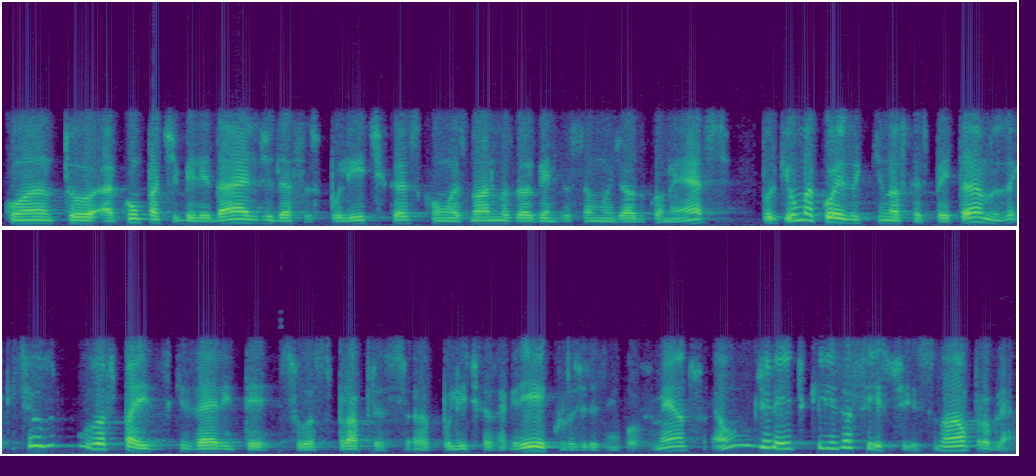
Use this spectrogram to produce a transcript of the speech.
quanto à compatibilidade dessas políticas com as normas da Organização Mundial do Comércio. Porque uma coisa que nós respeitamos é que se os, os outros países quiserem ter suas próprias uh, políticas agrícolas de desenvolvimento, é um direito que lhes assiste, isso não é um problema.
